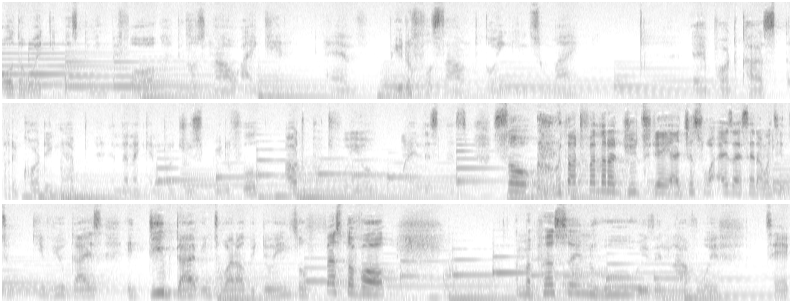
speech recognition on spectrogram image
all the work it was doing before because now I can have beautiful sound going into my uh, podcast recording app and then I can produce beautiful output for you my listeners so without further ado today I just as I said I wanted to give you guys a deep dive into what I'll be doing so first of all I'm a person who is in love with tech.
